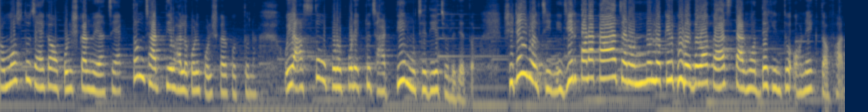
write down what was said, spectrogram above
সমস্ত জায়গা অপরিষ্কার হয়ে আছে, একদম ঝাড় দিয়ে ভালো করে পরিষ্কার করতো না। ওই আসতো ওপর ওপর একটু ঝাড় দিয়ে মুছে দিয়ে চলে যেত। সেটাই বলছি, নিজের করা কাজ আর অন্য লোকের করে দেওয়া কাজ, তার মধ্যে কিন্তু অনেক তফাৎ।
